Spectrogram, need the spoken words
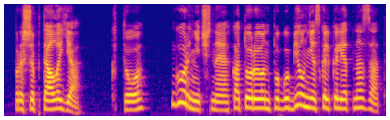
– прошептала я. «Кто?» Горничная, которую он погубил несколько лет назад.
